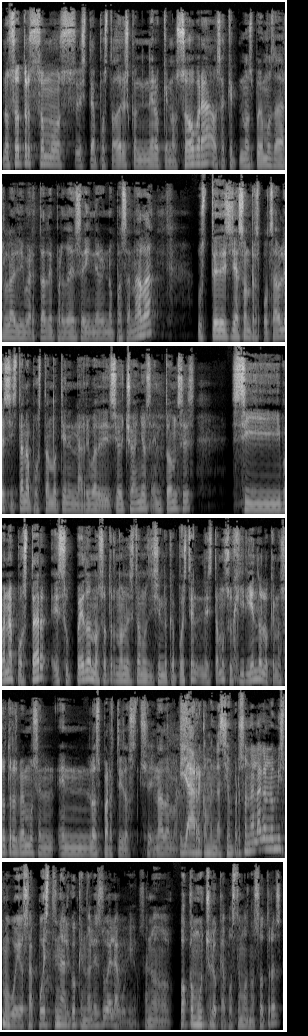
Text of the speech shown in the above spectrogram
Nosotros somos este, apostadores con dinero que nos sobra, o sea que nos podemos dar la libertad de perder ese dinero y no pasa nada. Ustedes ya son responsables, si están apostando tienen arriba de 18 años, entonces si van a apostar es su pedo, nosotros no les estamos diciendo que apuesten, les estamos sugiriendo lo que nosotros vemos en, en los partidos, Sí. nada más. Y ya, recomendación personal, hagan lo mismo, güey. O sea, apuesten algo que no les duela, güey. O sea, no, poco mucho lo que apostemos nosotros.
